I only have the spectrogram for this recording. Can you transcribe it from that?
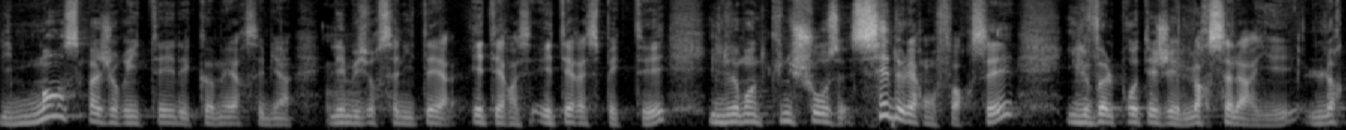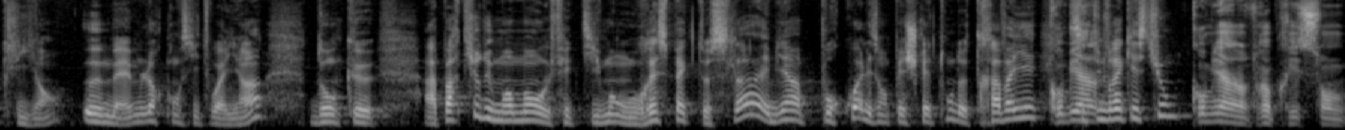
l'immense majorité des commerces. Eh bien, les mesures sanitaires étaient, étaient respectées. Ils ne demandent qu'une chose, c'est de les renforcer. Ils veulent protéger leurs salariés, leurs clients, eux-mêmes, leurs concitoyens. Donc, euh, à partir du moment où effectivement on respecte cela, eh bien, pourquoi les empêcherait-on de travailler? C'est une vraie question. Combien d'entreprises sont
